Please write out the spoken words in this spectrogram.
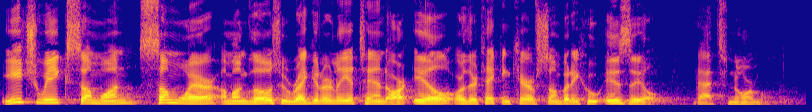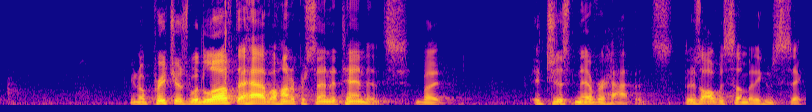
Each week someone, somewhere among those who regularly attend are ill or they're taking care of somebody who is ill. That's normal. You know, preachers would love to have 100% attendance, but it just never happens. There's always somebody who's sick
